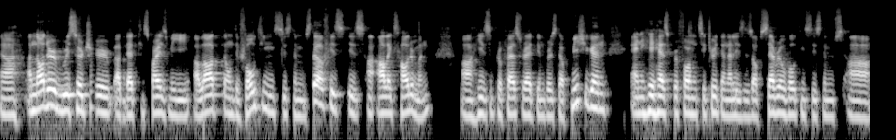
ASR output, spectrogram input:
Uh, another researcher uh, that inspires me a lot on the voting system stuff is, is uh, Alex Halderman. Uh, he's a professor at the University of Michigan, and he has performed security analysis of several voting systems uh,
